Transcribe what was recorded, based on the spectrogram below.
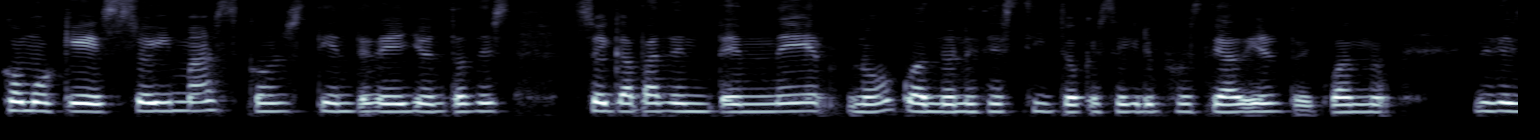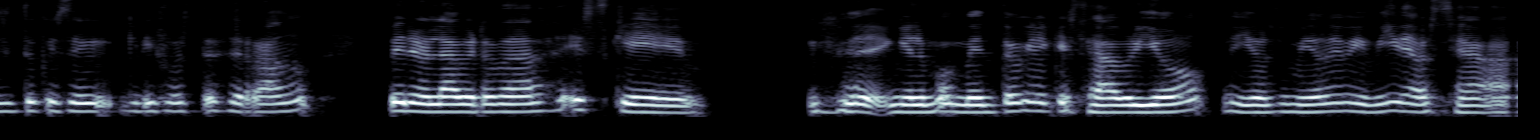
como que soy más consciente de ello, entonces soy capaz de entender, ¿no? Cuando necesito que ese grifo esté abierto y cuando necesito que ese grifo esté cerrado, pero la verdad es que en el momento en el que se abrió, Dios mío de mi vida, o sea,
